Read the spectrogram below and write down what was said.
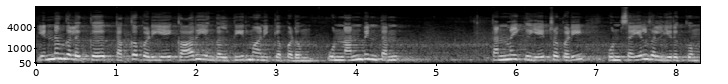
எண்ணங்களுக்கு தக்கபடியே காரியங்கள் தீர்மானிக்கப்படும். உன் அன்பின் தன் தன்மைக்கு ஏற்றபடி உன் செயல்கள் இருக்கும்.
